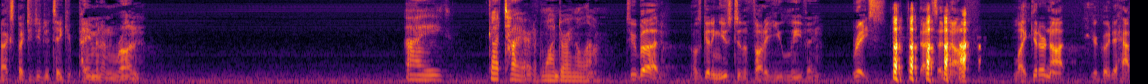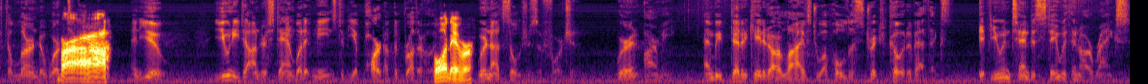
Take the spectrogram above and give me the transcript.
I expected you to take your payment and run. I got tired of wandering alone. Too bad. I was getting used to the thought of you leaving. Rhys, that's enough. Like it or not, you're going to have to learn to work Brah. together. And you, you need to understand what it means to be a part of the Brotherhood. Whatever. We're not soldiers of fortune. We're an army, and we've dedicated our lives to uphold a strict code of ethics. If you intend to stay within our ranks,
